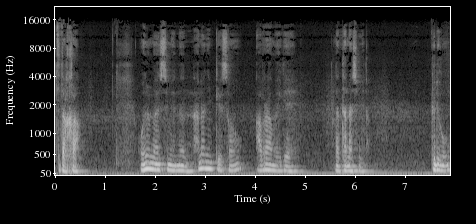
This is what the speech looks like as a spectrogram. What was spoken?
צדקה. 오늘 말씀에는 하나님께서 아브라함에게 나타나십니다. 그리고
